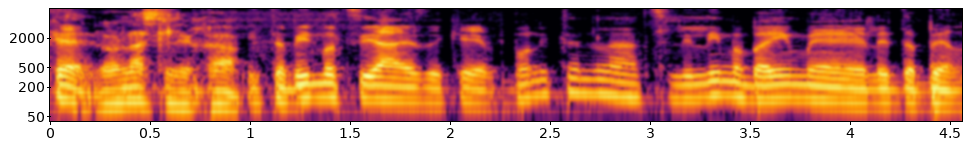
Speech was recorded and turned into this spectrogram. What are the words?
כן. לא נסליחה. היא תמיד מוציאה איזה כאב. בוא ניתן לצלילים הבאים אה, לדבר.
